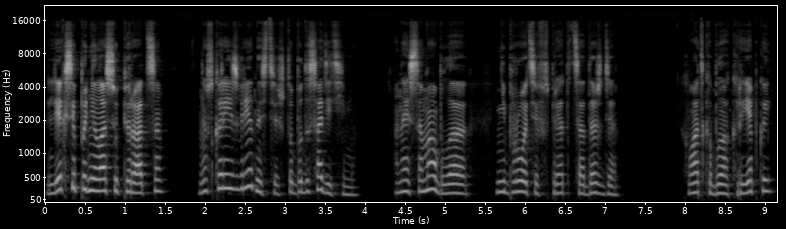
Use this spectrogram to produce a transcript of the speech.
Лекси поднялась упираться, но скорее из вредности, чтобы досадить ему. Она и сама была не против спрятаться от дождя. Хватка была крепкой,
